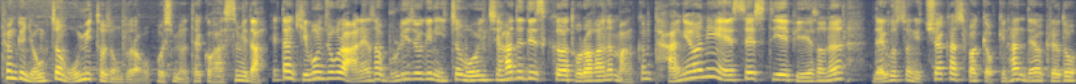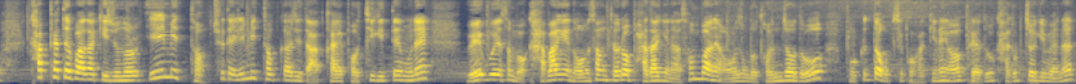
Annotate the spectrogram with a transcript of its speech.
평균 0.5m 정도라고 보시면 될 것 같습니다. 일단 기본적으로 안에서 물리적인 2.5인치 하드디스크가 돌아가는 만큼 당연히 SSD에 비해서는 내구성이 취약할 수밖에 없긴 한데요. 그래도 카페트 바닥 기준으로 1m, 최대 1m까지 낙하에 버티기 때문에 외부에서 뭐 가방에 넣은 상태로 바닥이나 선반에 어느 정도 던져도 뭐 끄떡없을 것 같긴 해요. 그래도 가급적이면은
